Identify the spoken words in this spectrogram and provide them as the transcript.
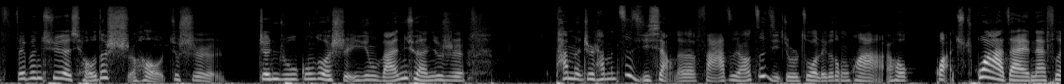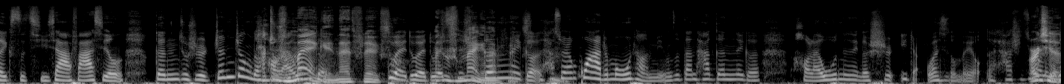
飞奔去月球的时候，就是珍珠工作室已经完全就是。他们这是他们自己想的法子，然后自己就是做了一个动画，然后挂挂在 Netflix 旗下发行，跟就是真正的好莱坞卖给 Netflix，对对对，其实跟那个他虽然挂着梦工厂的名字，但他跟那个好莱坞的那个是一点关系都没有的。他是而且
